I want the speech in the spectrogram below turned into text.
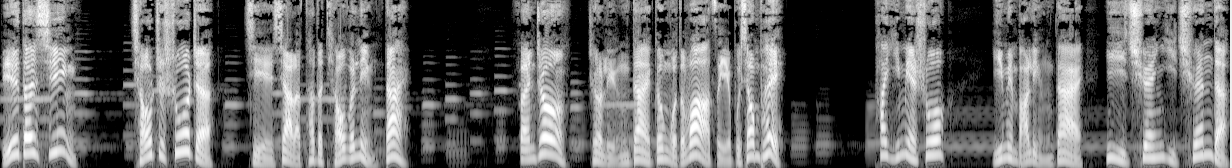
别担心，乔治说着，解下了他的条纹领带。反正这领带跟我的袜子也不相配。他一面说，一面把领带一圈一圈的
